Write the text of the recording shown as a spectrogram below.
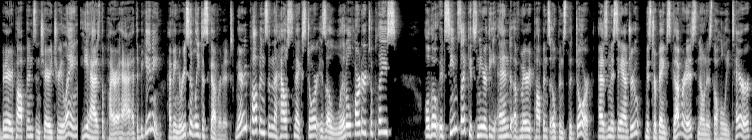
Mary Poppins and Cherry Tree Lane, he has the pirate hat at the beginning, having recently discovered it. Mary Poppins in the house next door is a little harder to place, although it seems like it's near the end of Mary Poppins Opens the Door, as Miss Andrew, Mr. Banks' governess, known as the Holy Terror,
